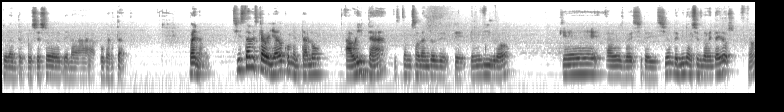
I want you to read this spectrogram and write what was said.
durante el proceso de la pubertad. Bueno, si está descabellado comentarlo ahorita, estamos hablando de, un libro que, ahora les voy a decir, edición de 1992, ¿no?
